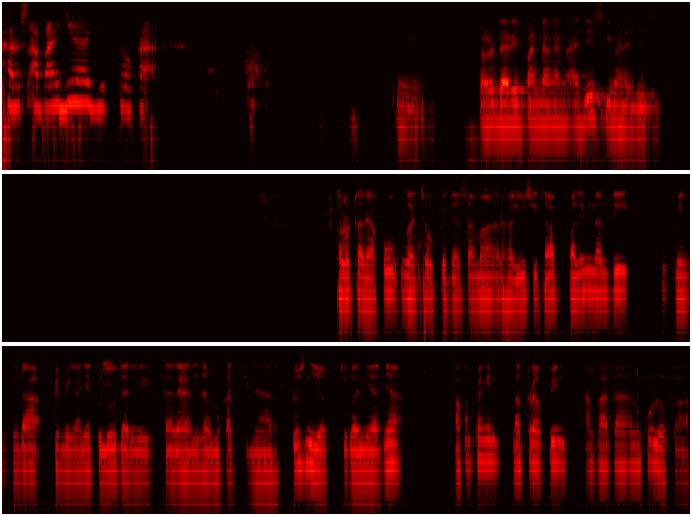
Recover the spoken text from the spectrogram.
harus apa aja gitu, Kak. Oke. Kalau dari pandangan Ajis gimana Ajis? Kalau dari aku nggak jauh beda sama Rahayu sih Kak. Paling nanti minta bimbingannya dulu dari Karehan sama Kak Dinar. Terus niat juga niatnya aku pengen ngakrabin angkatanku loh Kak.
